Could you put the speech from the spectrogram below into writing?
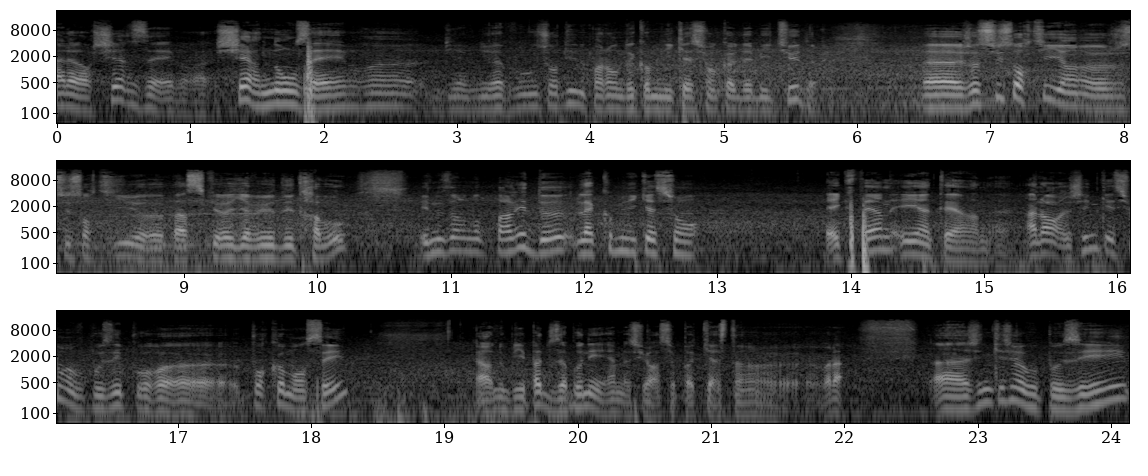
Alors, chers zèbres, chers non-zèbres, bienvenue à vous. Aujourd'hui, nous parlons de communication comme d'habitude. Euh, je suis sorti, hein, euh, je suis sorti euh, parce qu'il y avait eu des travaux et nous allons donc parler de la communication externe et interne. Alors, j'ai une question à vous poser pour, pour commencer. Alors, n'oubliez pas de vous abonner, hein, bien sûr, à ce podcast. Hein, voilà. j'ai une question à vous poser.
